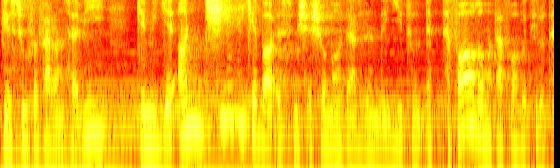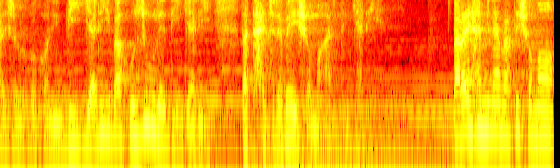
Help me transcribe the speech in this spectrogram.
فیلسوف فرانسوی که میگه آن چیزی که باعث میشه شما در زندگیتون اتفاق متفاوتی رو تجربه بکنید دیگری و حضور دیگری و تجربه شما از دیگری برای همینم وقتی شما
